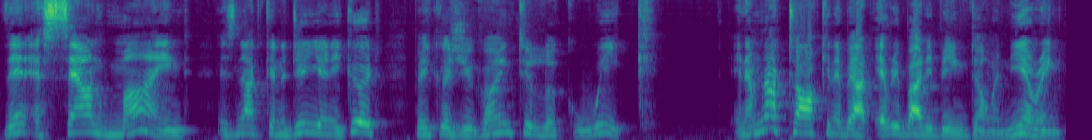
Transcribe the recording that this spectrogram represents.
then a sound mind is not going to do you any good because you're going to look weak. And I'm not talking about everybody being domineering,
